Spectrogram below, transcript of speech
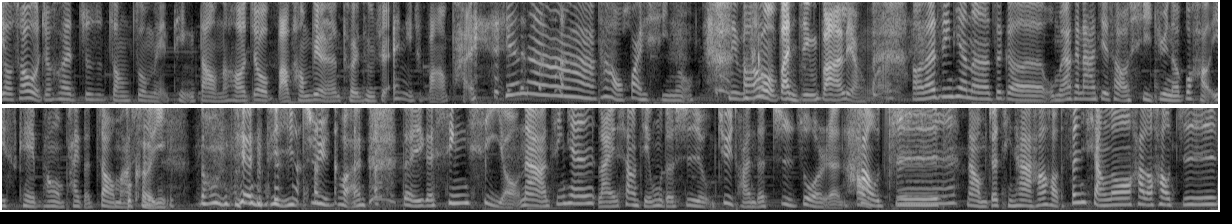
有时候我就会就是装作没听到，然后就把旁边人推出去，哎、欸，你去帮他拍。天哪，他好坏心哦！你不是跟我半斤八两吗？好，那今天呢，这个我们要跟大家介绍的戏剧呢，不好意思，可以帮我拍个照吗？不可以。东建迪剧团 的一个新戏哦。那今天来上节目的是剧团的制作人浩之，那我们就请他来好好的分享喽。Hello，浩之。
